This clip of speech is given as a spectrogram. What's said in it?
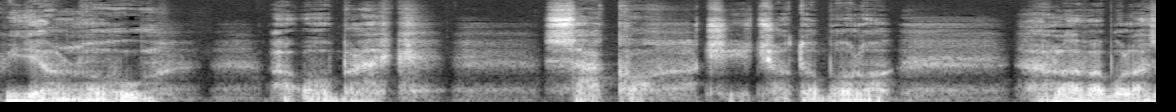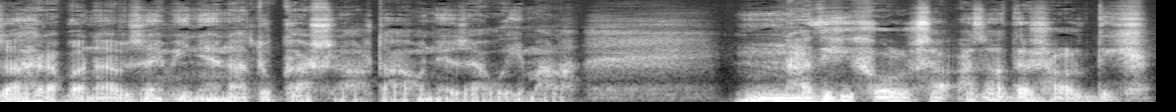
Videl nohu a oblek sako, či čo to bolo. Hlava bola zahrabaná v zemi, na tu kašľal, tá ho nezaujímala. Nadýchol sa a zadržal dých.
